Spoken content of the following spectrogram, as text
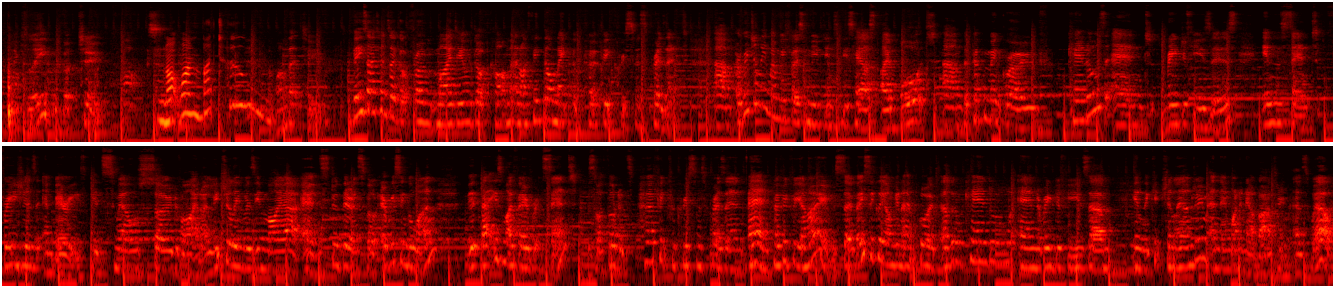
Actually, we've got two. Not one, but two. Not one, but two. These items I got from mydeal.com and I think they'll make the perfect Christmas present. Um, originally when we first moved into this house, I bought um, the Peppermint Grove candles and reed diffusers in the scent freesias and berries. It smells so divine. I literally was in Myer and stood there and smelled every single one. It, that is my favorite scent. So I thought it's perfect for Christmas present and perfect for your home. So basically I'm gonna put a little candle and a reed diffuser in the kitchen lounge room and then one in our bathroom as well.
